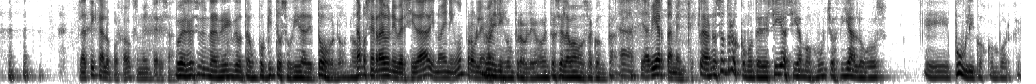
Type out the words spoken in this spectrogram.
Platícalo, por favor, que es muy interesante. Bueno, es una anécdota un poquito subida de tono, ¿no? Estamos en Radio Universidad y no hay ningún problema. No hay aquí. ningún problema, entonces la vamos a contar. Ah, sí, abiertamente. Claro, nosotros, como te decía, hacíamos muchos diálogos eh, públicos con Borges.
